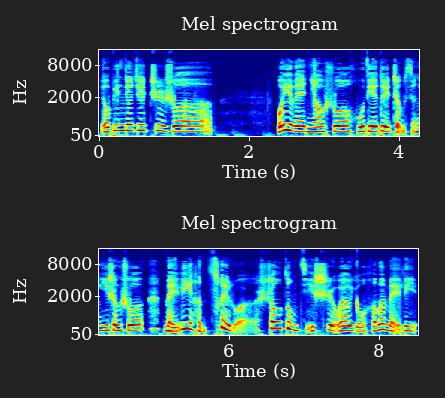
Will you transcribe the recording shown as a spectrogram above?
有病就去治。说，我以为你要说蝴蝶对整形医生说美丽很脆弱，稍纵即逝，我要永恒的美丽。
